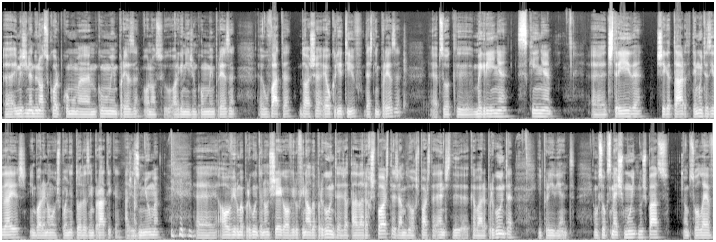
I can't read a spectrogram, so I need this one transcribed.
Uh, imaginando o nosso corpo como uma, como uma empresa, ou o nosso organismo como uma empresa, uh, o Vata Dosha é o criativo desta empresa, é a pessoa que magrinha, sequinha, distraída, chega tarde, tem muitas ideias, embora não as ponha todas em prática, às vezes nenhuma. Uh, ao ouvir uma pergunta não chega a ouvir o final da pergunta, já está a dar a resposta, já mudou a resposta antes de acabar a pergunta e por aí adiante. É uma pessoa que se mexe muito no espaço, é uma pessoa leve,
